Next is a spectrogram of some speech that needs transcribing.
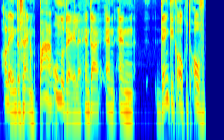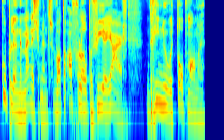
Alleen er zijn een paar onderdelen. En, daar, en, en denk ik ook het overkoepelende management. Wat de afgelopen vier jaar. Drie nieuwe topmannen.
